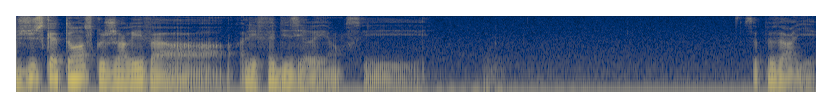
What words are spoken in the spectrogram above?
Jusqu'à temps ce que j'arrive à, l'effet désiré. Hein. Ça peut varier.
